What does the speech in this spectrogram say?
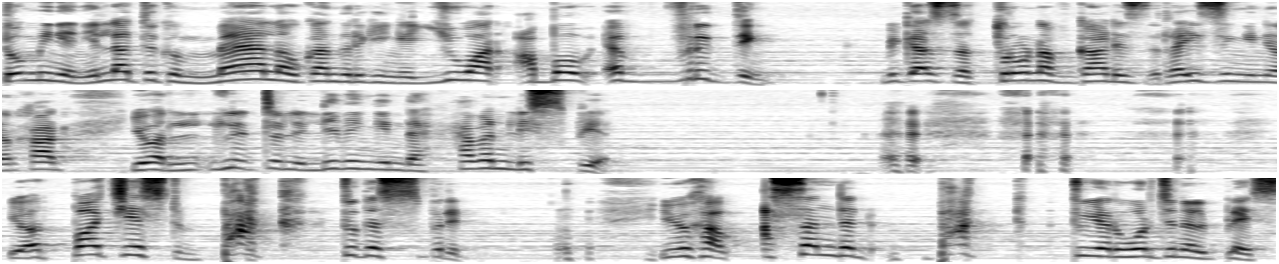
dominion எல்லாத்துக்கும் மேலே உட்காந்துருக்கீங்க you are above everything because the throne of God is rising in your heart. You are literally living in the heavenly sphere. you are purchased back to the spirit. you have ascended back to your original place.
